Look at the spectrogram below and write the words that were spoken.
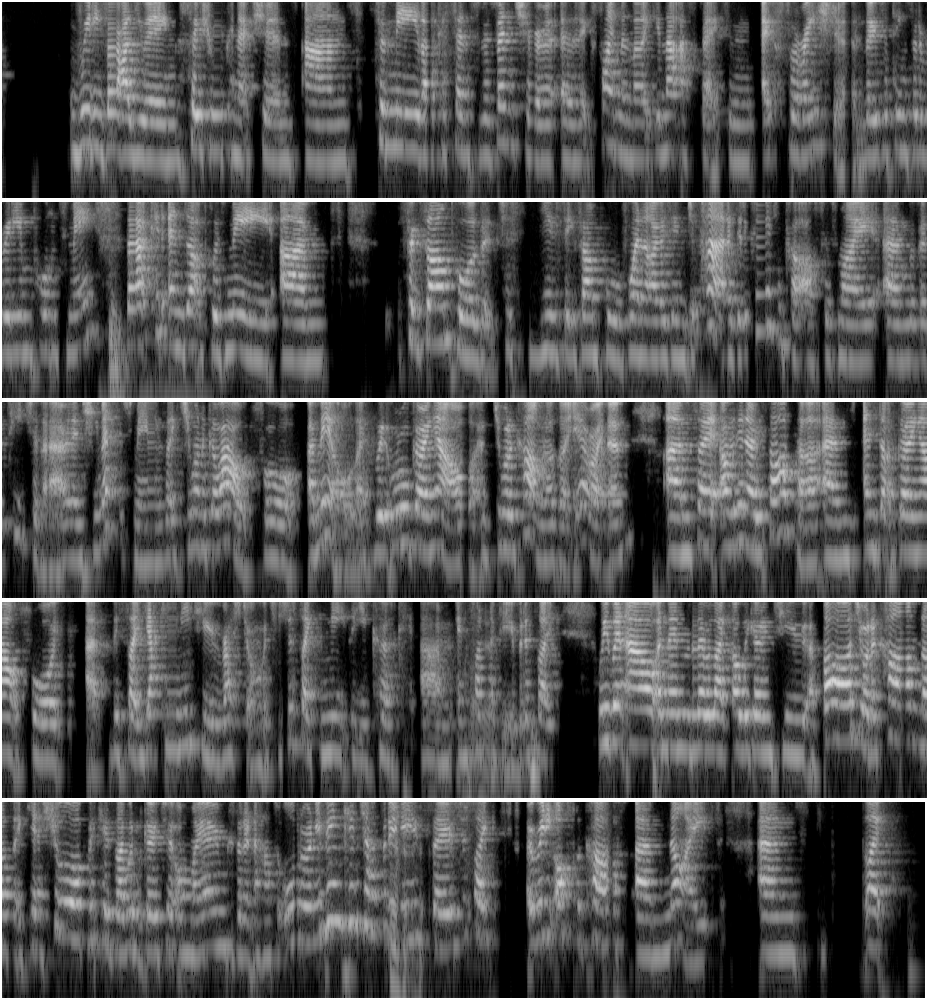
really valuing social connections and for me like a sense of adventure and excitement like in that aspect and exploration. Those are things that are really important to me. That could end up with me um, for example, that just use the example of when I was in Japan, I did a cooking class with my um, with a teacher there, and then she messaged me and was like, "Do you want to go out for a meal? Like we're, we're all going out. Do you want to come?" And I was like, "Yeah, right then." Um, so I, I was in Osaka and ended up going out for uh, this like yakiniku restaurant, which is just like meat that you cook um, in oh, front yeah. of you, but it's like we went out and then they were like, oh, we're going to a bar. Do you want to come? And I was like, yeah, sure, because I wouldn't go to it on my own because I don't know how to order anything in Japanese. so it's just like a really off the cuff um, night. And like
